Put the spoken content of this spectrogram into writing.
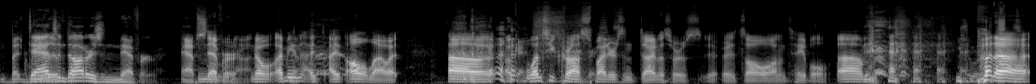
But dads and the- daughters never, absolutely Never. not. No, I mean, I, I, I'll allow it. Uh, Once you cross spiders and dinosaurs, uh, it's all on the table. Um, but uh,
